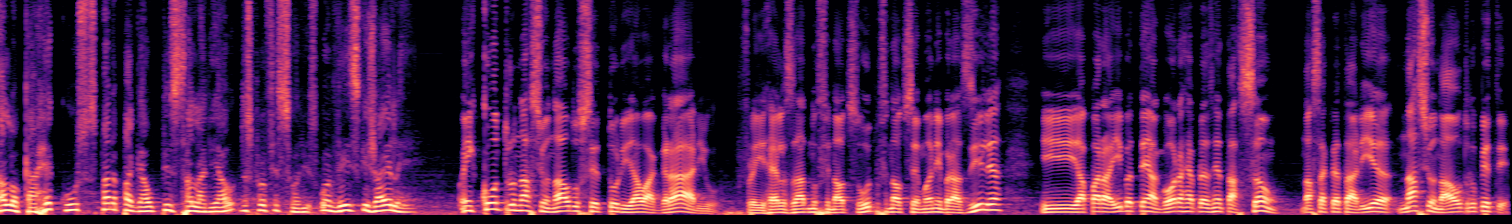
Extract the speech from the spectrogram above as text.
alocar recursos para pagar o piso salarial dos professores, uma vez que já é lei. O Encontro Nacional do Setorial Agrário foi realizado no final de, no final de semana em Brasília e a Paraíba tem agora representação na Secretaria Nacional do PT.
